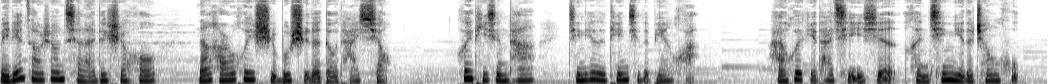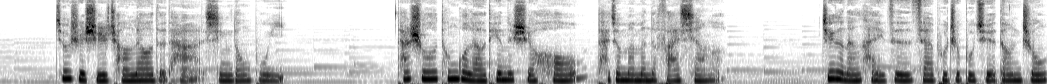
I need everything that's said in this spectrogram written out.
每天早上起来的时候，男孩会时不时的逗她笑，会提醒她今天的天气的变化，还会给她起一些很亲昵的称呼，就是时常撩得她心动不已。他说，通过聊天的时候，他就慢慢的发现了，这个男孩子在不知不觉当中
